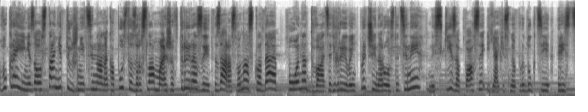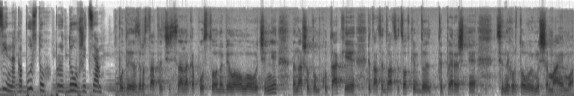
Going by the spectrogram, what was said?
В Україні за останні тижні ціна на капусту зросла майже в три рази. Зараз вона складає понад 20 гривень. Причина росту ціни низькі запаси якісної продукції. Ріст цін на капусту продовжиться. Буде зростати чи ціна на капусту на білоголову чи ні, на нашу думку, так і 15-20% до теперішньої ціни гуртової ми ще маємо.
